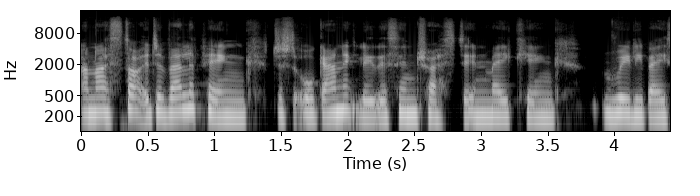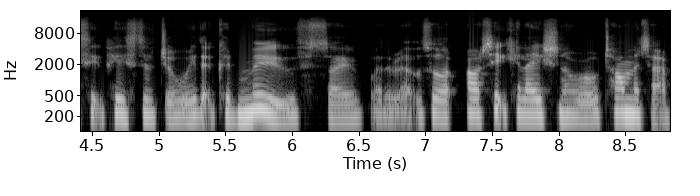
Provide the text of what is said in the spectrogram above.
And I started developing just organically this interest in making really basic pieces of jewelry that could move. So whether it was articulation or automata.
